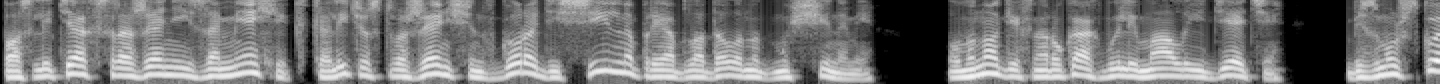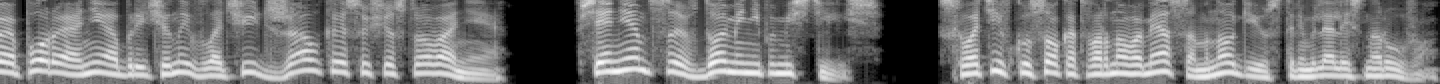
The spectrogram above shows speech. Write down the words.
После тех сражений за Мехик количество женщин в городе сильно преобладало над мужчинами. У многих на руках были малые дети, без мужской опоры они обречены влачить жалкое существование. Все немцы в доме не поместились. Схватив кусок отварного мяса, многие устремлялись наружу.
